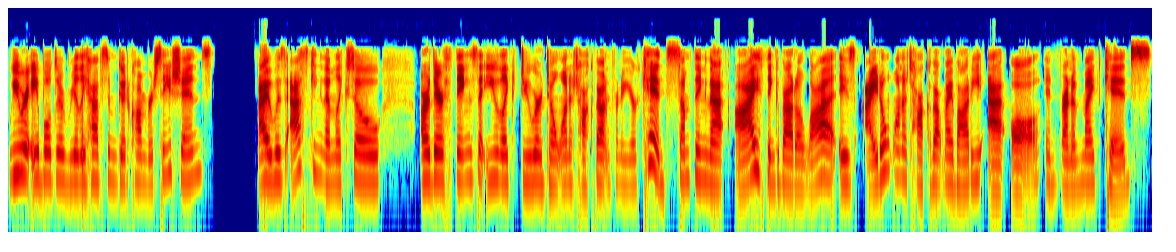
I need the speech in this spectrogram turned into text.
we were able to really have some good conversations. I was asking them, like, so are there things that you like do or don't want to talk about in front of your kids? Something that I think about a lot is I don't want to talk about my body at all in front of my kids,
